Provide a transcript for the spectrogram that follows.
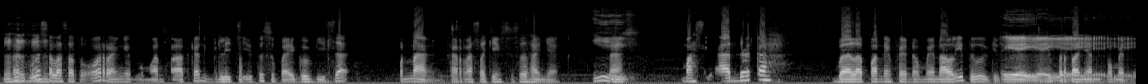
Nah gue salah satu orang yang memanfaatkan glitch itu supaya gue bisa menang karena saking susahnya. Nah, Ih. masih adakah balapan yang fenomenal itu gitu? Iya, iya, Ini iya, pertanyaan iya, komen iya,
